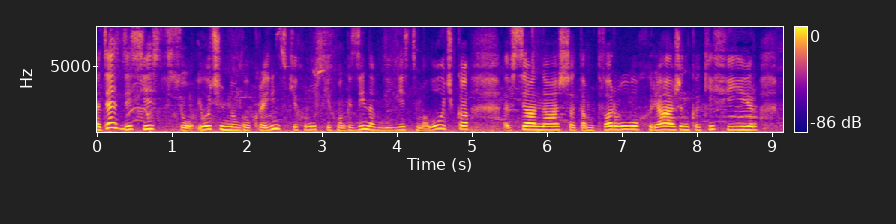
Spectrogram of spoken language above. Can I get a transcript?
Хотя здесь есть все. И очень много украинских, русских магазинов, где есть молочка, вся наша, там творог, ряженка, кефир, Э,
